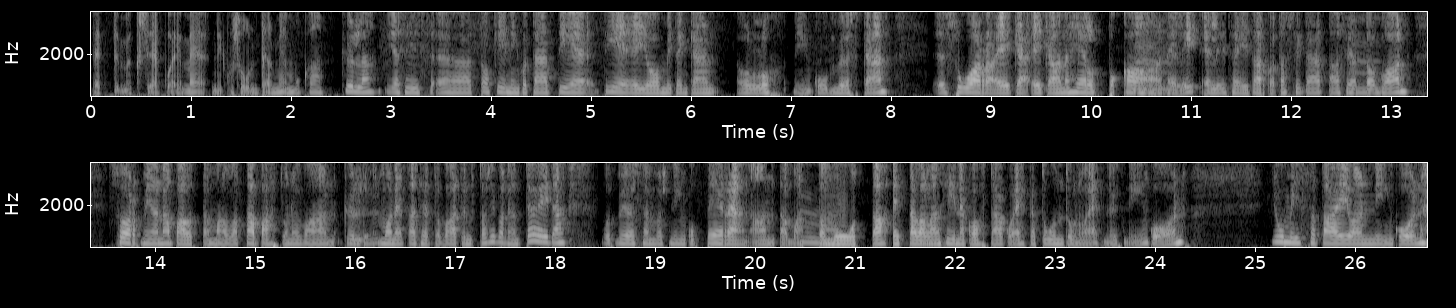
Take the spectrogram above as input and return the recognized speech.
pettymyksiä, kun ei mene niin kuin suunnitelmien mukaan. Kyllä, ja siis äh, toki niin kuin tämä tie, tie ei ole mitenkään ollut niin kuin myöskään suora eikä, eikä aina helppokaan, mm. eli, eli se ei tarkoita sitä, että asiat mm. on vaan sormia napauttamalla tapahtunut, vaan kyllä mm. monet asiat on vaatinut tosi paljon töitä, mutta myös semmoista niin kuin perään antamattomuutta, mm. että tavallaan siinä kohtaa, kun ehkä tuntunut, että nyt niin kuin on jumissa tai on niin kuin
